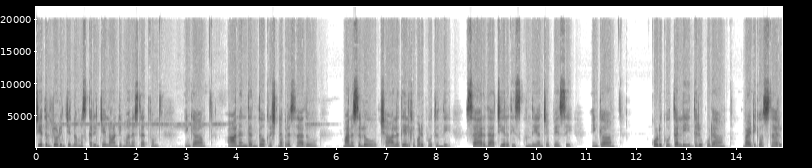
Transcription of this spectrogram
చేతులు జోడించి నమస్కరించే లాంటి మనస్తత్వం. ఇంకా ఆనందంతో కృష్ణప్రసాద్ మనసులో చాలా తేలిక పడిపోతుంది. శారద చీర తీసుకుంది అని చెప్పేసి. ఇంకా కొడుకు తల్లి ఇద్దరు కూడా బయటికి వస్తారు.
